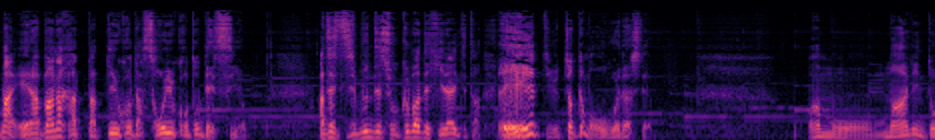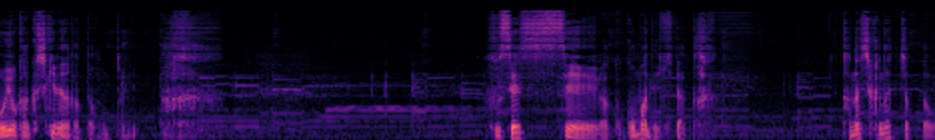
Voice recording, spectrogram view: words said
まあ選ばなかったっていうことはそういうことですよ。私自分で職場で開いてた。ええ、って言っちゃったもん、大声出して。あ、もう、周りに動揺隠しきれなかった、本当に。不節制がここまで来たか。悲しくなっちゃったわ。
